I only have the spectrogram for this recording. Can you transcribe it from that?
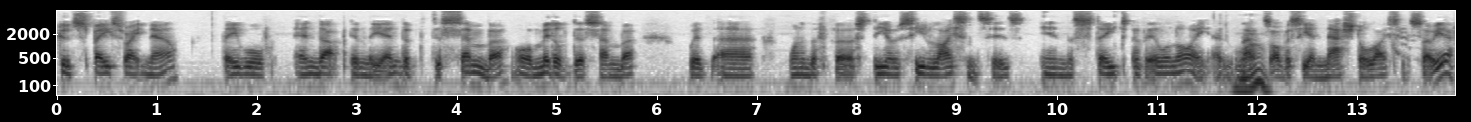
good space right now, they will end up in the end of December or middle of December with uh, one of the first DOC licenses in the state of Illinois. And wow. that's obviously a national license. So, yeah,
